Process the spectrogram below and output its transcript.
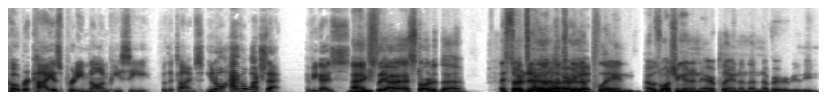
Cobra Kai is pretty non PC for the times. You know, I haven't watched that. Have you guys? Actually, I, I started that. I started It's it in good. a, in a good. plane. I was watching it in an airplane and then never really.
